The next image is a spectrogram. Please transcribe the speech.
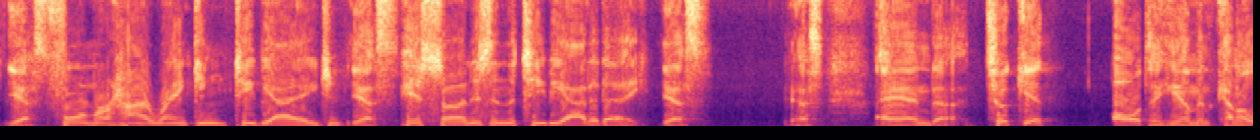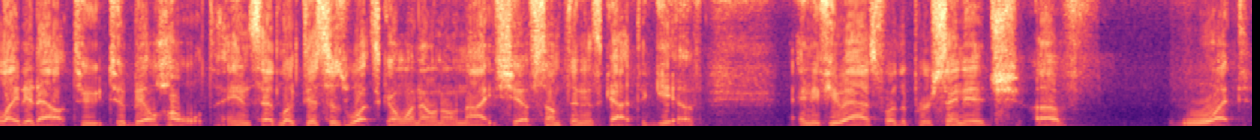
Yes. Former high-ranking TBI agent. Yes. His son is in the TBI today. Yes. Yes. And uh, took it all to him and kind of laid it out to, to Bill Holt and said, look, this is what's going on on night shift. Something has got to give. And if you ask for the percentage of what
